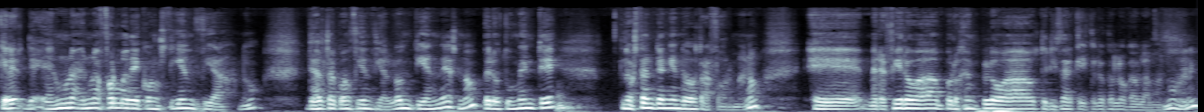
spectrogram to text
en, una, en una forma de conciencia, ¿no? De alta conciencia lo entiendes, ¿no? Pero tu mente lo está entendiendo de otra forma, ¿no? Eh, me refiero a, por ejemplo, a utilizar, que creo que es lo que hablamos, ¿no? ¿Eh?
